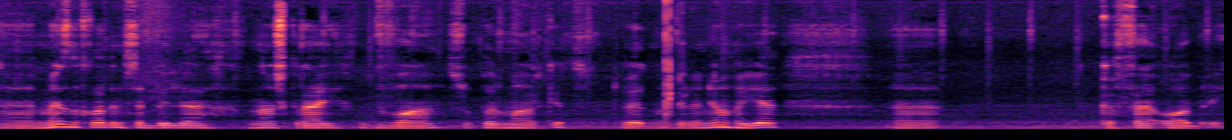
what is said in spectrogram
Е, Ми знаходимося біля наш край 2 супермаркет. Видно, біля нього є е, кафе Обрій.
